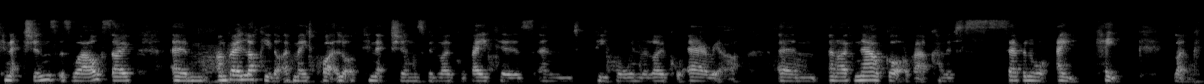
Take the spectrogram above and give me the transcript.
connections as well. So um, I'm very lucky that I've made quite a lot of connections with local bakers and people in the local area. Um, and I've now got about kind of seven or eight cake like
